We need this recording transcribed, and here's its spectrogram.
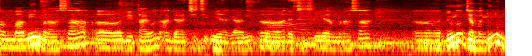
eh, mami merasa eh, di Taiwan ada cicitnya kan, Oh. ada cicitnya merasa eh, dulu zaman dulu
